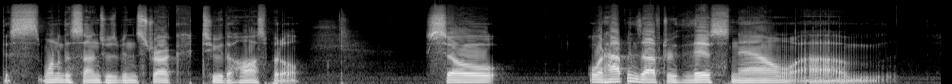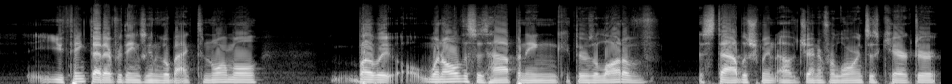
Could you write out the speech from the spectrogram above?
this one of the sons who's been struck to the hospital. So, what happens after this now? Um, you think that everything's going to go back to normal. By the way, when all this is happening, there's a lot of establishment of Jennifer Lawrence's character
